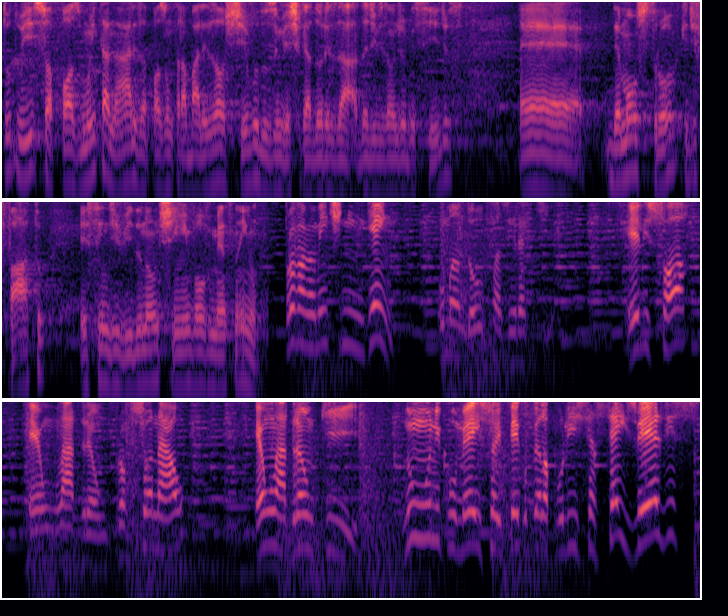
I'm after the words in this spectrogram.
tudo isso após muita análise, após um trabalho exaustivo dos investigadores da, da divisão de homicídios, é, demonstrou que de fato esse indivíduo não tinha envolvimento nenhum. Provavelmente ninguém o mandou fazer aquilo. Ele só é um ladrão profissional, é um ladrão que num único mês foi pego pela polícia seis vezes,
